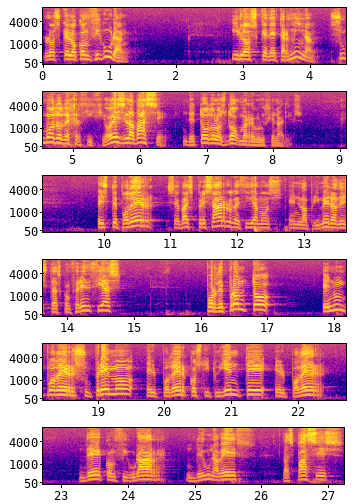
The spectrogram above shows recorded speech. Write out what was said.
los que lo configuran y los que determinan su modo de ejercicio. Es la base de todos los dogmas revolucionarios. Este poder se va a expresar, lo decíamos en la primera de estas conferencias, por de pronto en un poder supremo, el poder constituyente, el poder de configurar de una vez las bases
